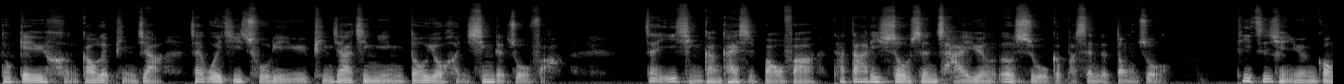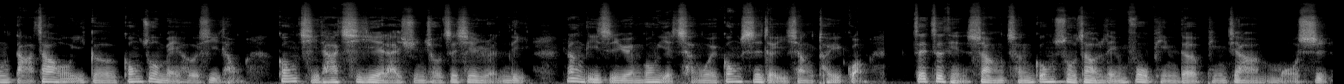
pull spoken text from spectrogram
都给予很高的评价，在危机处理与评价经营都有很新的做法。在疫情刚开始爆发，它大力瘦身裁员二十五个 percent 的动作。替之前员工打造一个工作美合系统，供其他企业来寻求这些人力，让离职员工也成为公司的一项推广。在这点上，成功塑造零负评的评价模式。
